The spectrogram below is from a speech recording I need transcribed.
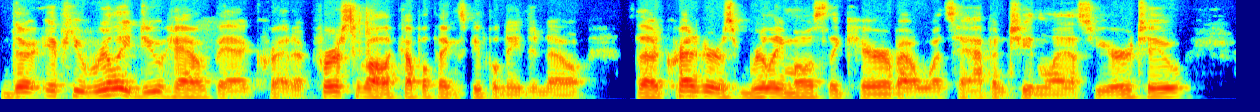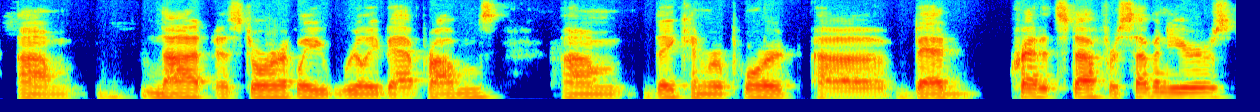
there, if you really do have bad credit, first of all, a couple things people need to know: the creditors really mostly care about what's happened to you in the last year or two, um, not historically really bad problems. Um, they can report uh, bad credit stuff for seven years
